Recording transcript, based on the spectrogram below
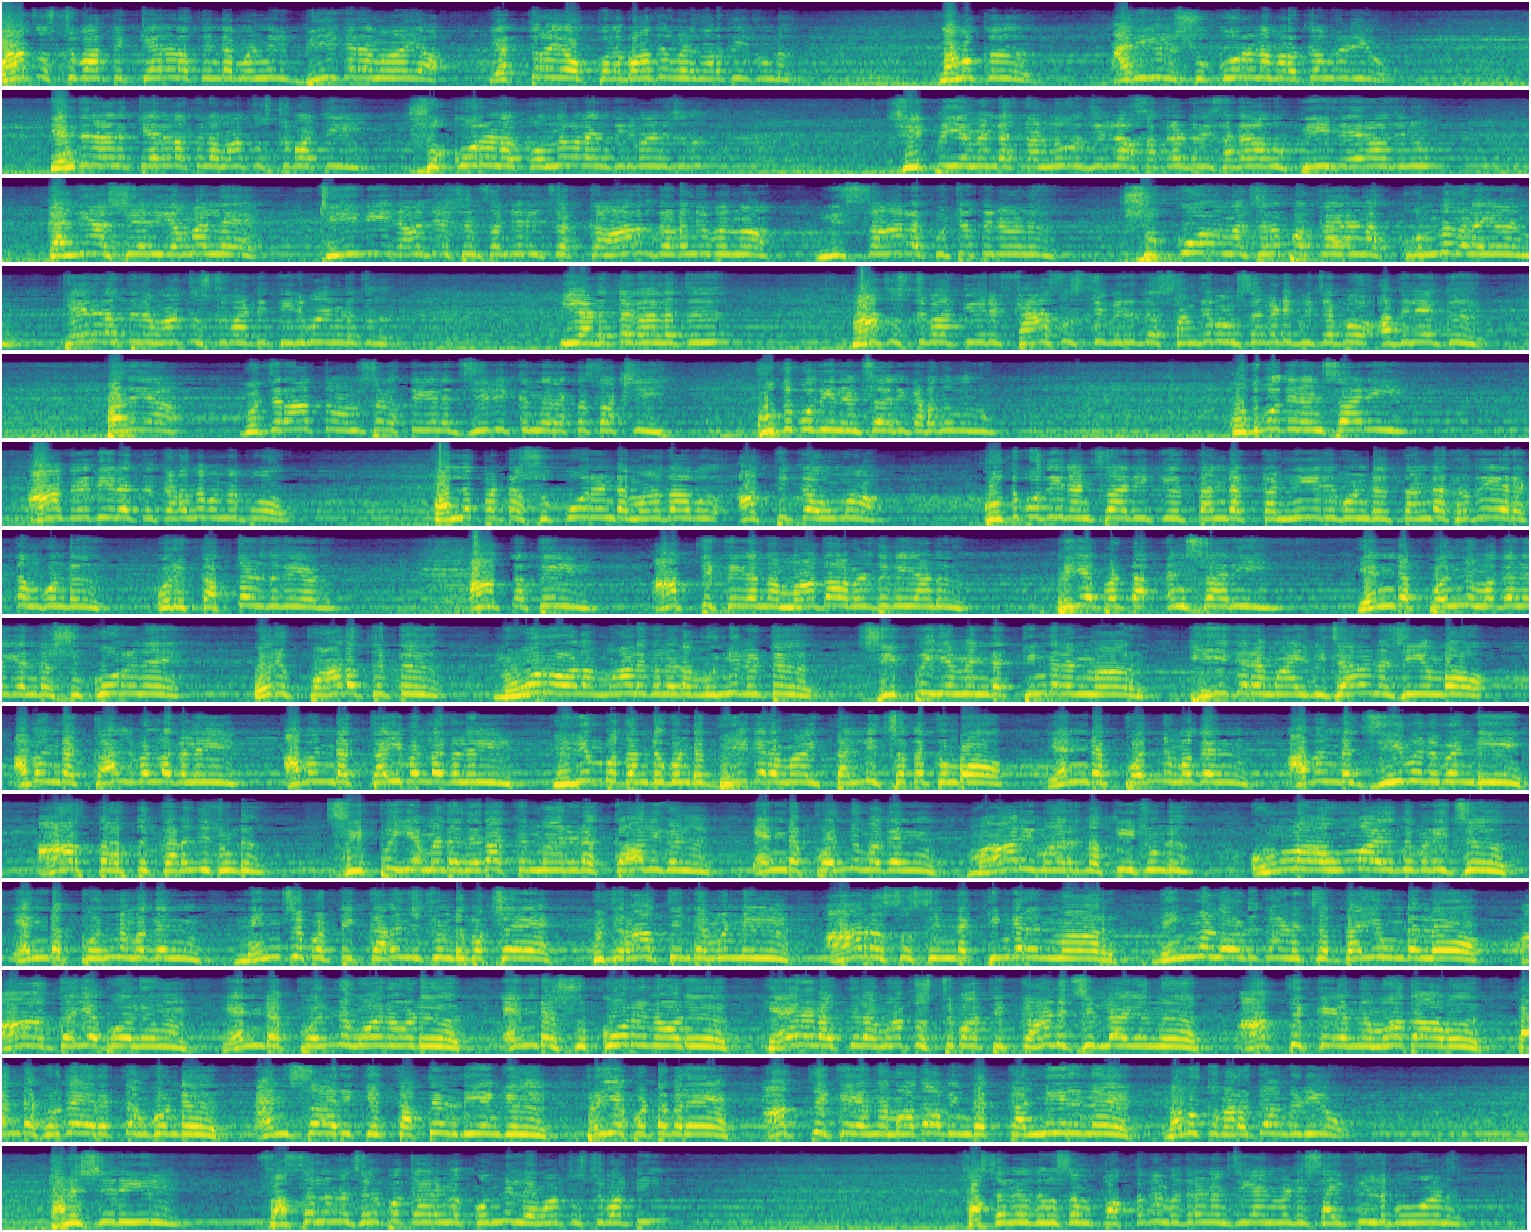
മാർക്സിസ്റ്റ് പാർട്ടി കേരളത്തിന്റെ മണ്ണിൽ ഭീകരമായ എത്രയോ കൊലപാതകങ്ങൾ നടത്തിയിട്ടുണ്ട്. നമുക്ക് അരികിൽ ശുക്കൂറിനെ മറക്കാൻ കഴിയൂ? എന്തിനാണ് കേരളത്തിലെ മാർക്സിസ്റ്റ് പാർട്ടി ഷുക്കൂറിനെ കൊന്നുകളയാൻ തീരുമാനിച്ചത്? സി പി എമ്മിന്റെ കണ്ണൂർ ജില്ലാ സെക്രട്ടറി സഖാവ് P ജയരാജനും Kalliasseri M L A T V Rajeshan സഞ്ചരിച്ച കാർ തടഞ്ഞുവെന്ന നിസ്സാര കുറ്റത്തിനാണ് ഷുക്കൂർ എന്ന ചെറുപ്പക്കാരനെ കൊന്നുകളയാൻ കേരളത്തിലെ മാർക്സിസ്റ്റ് പാർട്ടി തീരുമാനമെടുത്തത്. ഈ അടുത്ത കാലത്ത് മാർക്സിസ്റ്റ് പാർട്ടി ഒരു ഫാസിസ്റ്റ് വിരുദ്ധ സംഗമം സംഘടിപ്പിച്ചപ്പോ അതിലേക്ക് പഴയ ഗുജറാത്ത് വംശഹത്യയിലെ ജീവിക്കുന്ന രക്തസാക്ഷി കുതുബുദ്ദീൻ അൻസാരി കടന്നു വന്നു കുതുബുദ്ദീൻ അൻസാരി ആ വേദിയിലേക്ക് കടന്നു വന്നപ്പോ കൊല്ലപ്പെട്ട സുക്കൂറിന്റെ മാതാവ് അത്തിക്ക ഉമ കുത്തുബുദ്ദീൻ അൻസാരിക്ക് തന്റെ കണ്ണീര് കൊണ്ട് തന്റെ ഹൃദയ രക്തം കൊണ്ട് ഒരു കത്തെഴുതുകയാണ്. ആ കത്തിൽ ആത്തിക്ക എന്ന മാതാവ് എഴുതുകയാണ് പ്രിയപ്പെട്ട അൻസാരി എന്റെ പൊന്നുമകനെ എന്റെ സുക്കൂറിനെ ഒരു പാടത്തിട്ട് നൂറോളം ആളുകളുടെ മുന്നിലിട്ട് സി പി എമ്മിന്റെ കിങ്കരന്മാർ ഭീകരമായി വിചാരണ ചെയ്യുമ്പോ അവന്റെ കാൽവെള്ളകളിൽ അവന്റെ കൈവെള്ളകളിൽ ഇരുമ്പ് തണ്ടുകൊണ്ട് ഭീകരമായി തല്ലിച്ചതക്കുമ്പോ എന്റെ പൊന്നുമകൻ അവന്റെ ജീവന് വേണ്ടി ആർത്താർത്ത് കരഞ്ഞിട്ടുണ്ട്. സി പി എമ്മിന്റെ നേതാക്കന്മാരുടെ കാലുകൾ എന്റെ പൊന്നുമകൻ മാറി മാറി നോക്കിയിട്ടുണ്ട്. ഉമ്മ ഉമ്മ എന്ന് വിളിച്ച് എന്റെ പൊന്നുമകൻ നെഞ്ചുപൊട്ടി കരഞ്ഞിട്ടുണ്ട്. പക്ഷേ ഗുജറാത്തിന്റെ മണ്ണിൽ ആർ എസ് എസിന്റെ കിങ്കരന്മാർ നിങ്ങളോട് കാണിച്ച ദയുണ്ടല്ലോ. ആ ദയ പോലും എന്റെ പൊന്നുമോനോട് എന്റെ ശുക്കൂറിനോട് കേരളത്തിലെ മാർക്സിസ്റ്റ് പാർട്ടി കാണിച്ചില്ല എന്ന് ആത്തിക്ക എന്ന മാതാവ് തന്റെ ഹൃദയ രക്തം കൊണ്ട് അൻസാരിക്ക് കത്തെഴുതിയെങ്കിൽ പ്രിയപ്പെട്ടവരെ ആത്തിക്ക എന്ന മാതാവിന്റെ കണ്ണീരിനെ നമുക്ക് മറക്കാൻ കഴിയൂ. തലശ്ശേരിയിൽ ഫസൽ എന്ന ചെറുപ്പക്കാരനെ കൊന്നില്ലേ മാർക്സിസ്റ്റ് പാർട്ടി? ഫസൽ ദിവസം പത്തനം വിതരണം ചെയ്യാൻ വേണ്ടി സൈക്കിളിൽ പോവാണ്.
